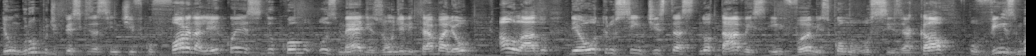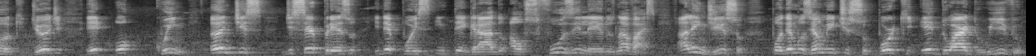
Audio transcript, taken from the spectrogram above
de um grupo de pesquisa científico fora da lei conhecido como os MEDs, onde ele trabalhou ao lado de outros cientistas notáveis e infames como o Caesar Claw, o Vince McJudge e o Queen. Antes de ser preso e depois integrado aos fuzileiros navais. Além disso, podemos realmente supor que Edward Weevil,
